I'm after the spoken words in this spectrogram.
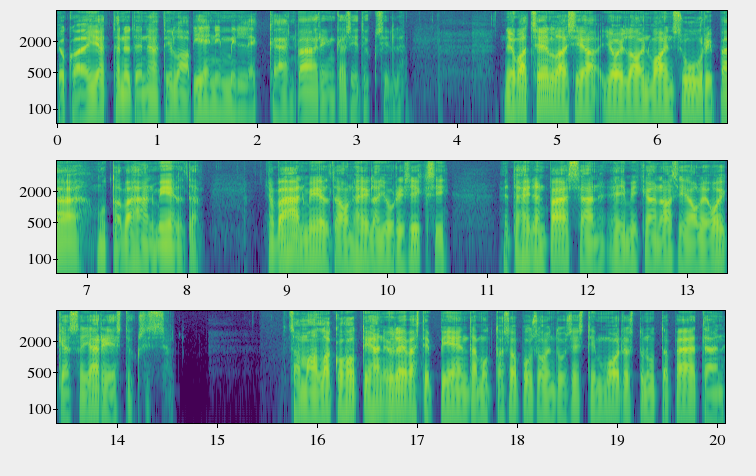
joka ei jättänyt enää tilaa pienimmillekään väärinkäsityksille. Ne ovat sellaisia, joilla on vain suuri pää, mutta vähän mieltä. Ja vähän mieltä on heillä juuri siksi, että heidän päässään ei mikään asia ole oikeassa järjestyksessä. Samalla kohotti hän ylevästi pientä, mutta sopusointuisesti muodostunutta päätään,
